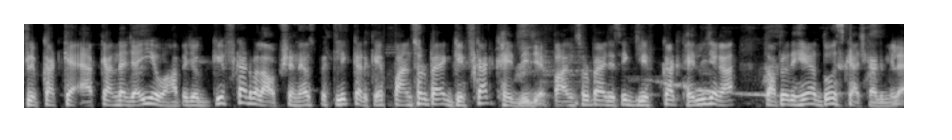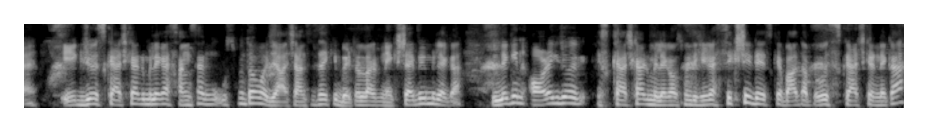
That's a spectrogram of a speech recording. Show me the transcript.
फ्लिपकार्ट के ऐप के अंदर जाइए, वहाँ पे जो गिफ्ट कार्ड वाला ऑप्शन है, उस पर क्लिक करके पाँच सौ रुपये गिफ्ट कार्ड खरीद लीजिए। पाँच सौ रुपये जैसे गिफ्ट कार्ड खरीद लीजिएगा तो आप लोग देखिएगा दो स्क्रैच कार्ड मिला है। एक जो स्क्रैच कार्ड मिलेगा संग संग उसमें तो ज़्यादा चांसेस है कि बेटर लक नेक्स्ट टाइम भी मिलेगा। लेकिन और एक जो स्क्रैच कार्ड मिलेगा, उसमें देखिएगा सिक्सटी डेज़ के बाद आप लोग स्क्रैच करने का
